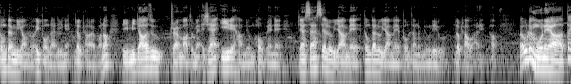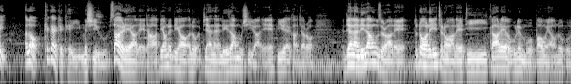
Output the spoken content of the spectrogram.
သုံးသက်မိအောင်လို့အဲ့ပုံစံလေးနဲ့လှုပ်ထားရပေါ့နော်ဒီမိသားစု drama ဆိုမဲ့အရန်အေးတဲ့ဟာမျိုးမဟုတ်ဘဲနဲ့ပြန်ဆန်းစစ်လို့ရမယ်သုံးသက်လို့ရမယ်ပုံစံလိုမျိုးလေးကိုလှုပ်ထားပါတယ်ဟုတ်အခုလိုမိုးနေကတိတ်အဲ့တော့ခက်ခက်ခက်ခဲကြီးမရှိဘူးစကြရဲကလည်းဒါတယောက်နဲ့တယောက်အဲ့လိုအပြန်အလှန်လေးစားမှုရှိတာရယ်ပြီးတဲ့အခါကျတော့ အပြန်အလှန်လေးစားမှုဆိုတာလည်းတော်တော်လေးကျွန်တော်ကလည်းဒီကားတဲ့ကိုဦးလင်မိုးပါဝင်အောင်လို့ဟို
